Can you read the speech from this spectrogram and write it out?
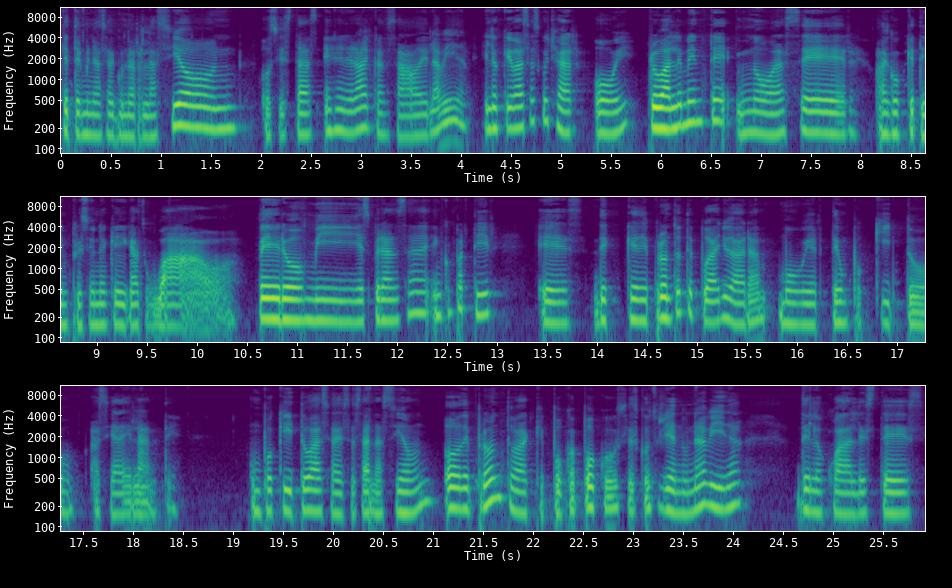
que terminas alguna relación o si estás en general cansado de la vida. Y lo que vas a escuchar hoy probablemente no va a ser algo que te impresione, que digas, wow. Pero mi esperanza en compartir es de que de pronto te pueda ayudar a moverte un poquito hacia adelante, un poquito hacia esa sanación o de pronto a que poco a poco estés construyendo una vida de lo cual estés,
